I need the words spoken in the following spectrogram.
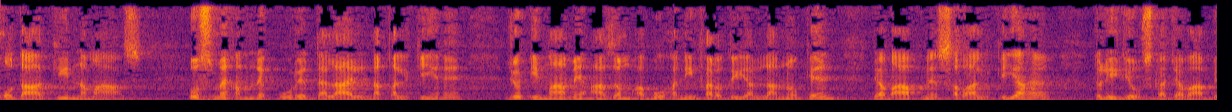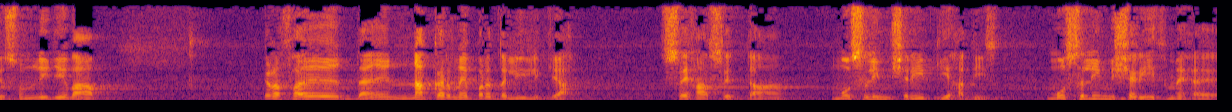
خدا کی نماز۔ اس میں ہم نے پورے دلائل نقل کیے ہیں جو امام اعظم ابو حنی فردی اللہ عنہ کے جب آپ نے سوال کیا ہے تو لیجیے اس کا جواب بھی سن لیجیے باپ۔ رفع دین نہ کرنے پر دلیل کیا؟ سیاح ستا مسلم شریف کی حدیث۔ مسلم شریف میں ہے،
